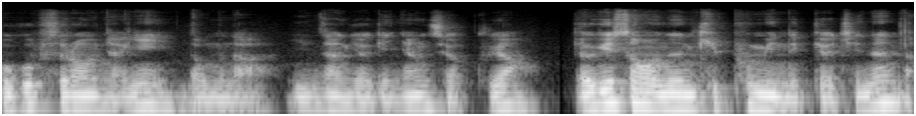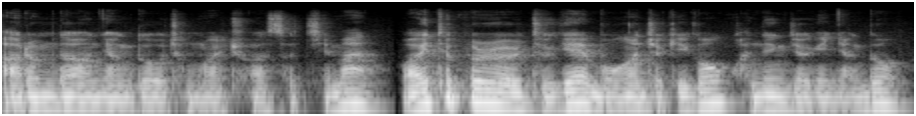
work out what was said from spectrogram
고급스러운 향이 너무나 인상적인 향수였고요. 여기서 오는 기품이 느껴지는 아름다운 향도 정말 좋았었지만 white floral 특유의 몽환적이고 관능적인 향도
